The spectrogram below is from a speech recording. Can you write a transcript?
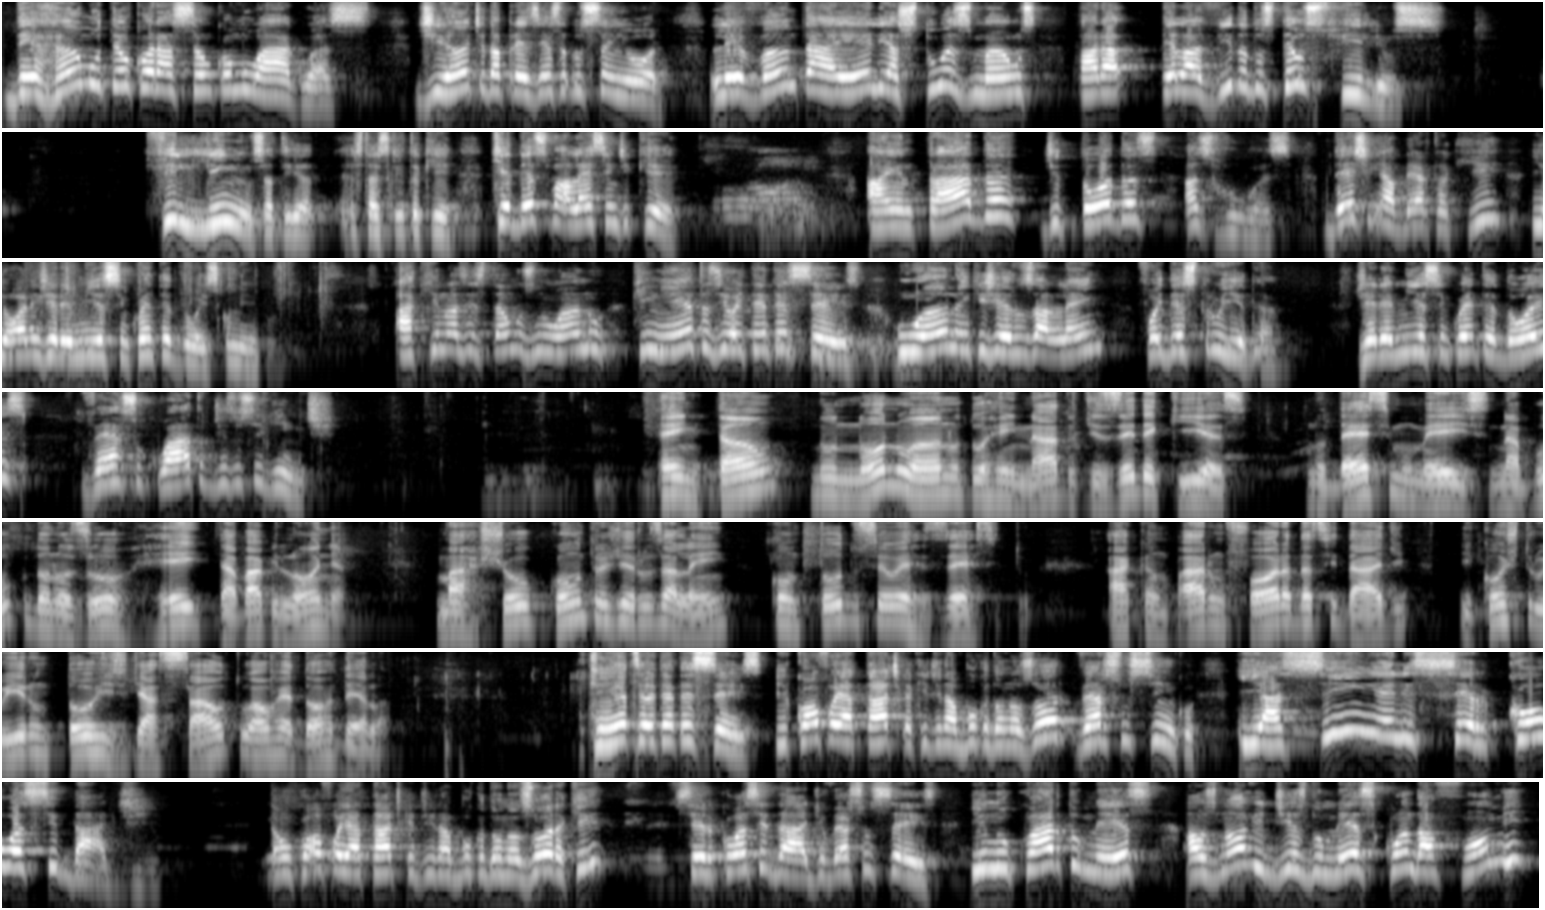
Derrama o teu coração como águas diante da presença do Senhor. Levanta a ele as tuas mãos para pela vida dos teus filhos. Filhinhos, está escrito aqui, que desfalecem de quê? A entrada de todas as ruas. Deixem aberto aqui e olhem Jeremias 52 comigo. Aqui nós estamos no ano 586, o ano em que Jerusalém foi destruída. Jeremias 52, verso 4 diz o seguinte: Então, no nono ano do reinado de Zedequias, no décimo mês, Nabucodonosor, rei da Babilônia, marchou contra Jerusalém com todo o seu exército. Acamparam fora da cidade e construíram torres de assalto ao redor dela. 586. E qual foi a tática aqui de Nabucodonosor? Verso 5. E assim ele cercou a cidade. Então, qual foi a tática de Nabucodonosor aqui? Cercou a cidade. Verso 6. E no quarto mês, aos nove dias do mês, quando a fome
